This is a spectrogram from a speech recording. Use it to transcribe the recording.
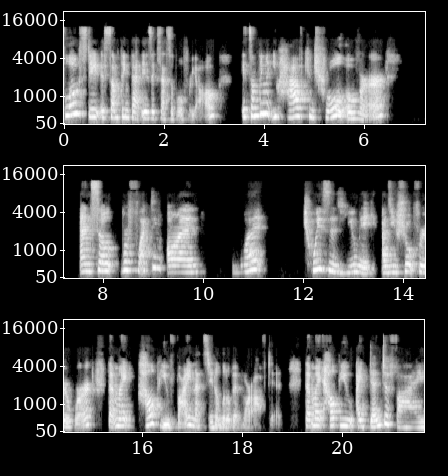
flow state is something that is accessible for y'all. It's something that you have control over. And so reflecting on what choices you make as you show up for your work that might help you find that state a little bit more often, that might help you identify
